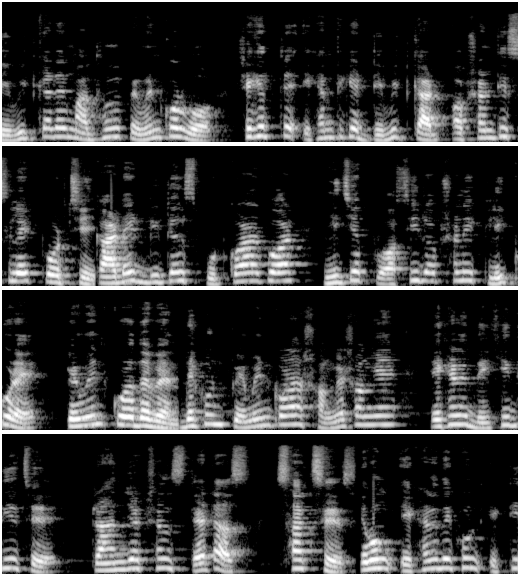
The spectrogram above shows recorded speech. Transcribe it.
ডেবিট কার্ডের মাধ্যমে পেমেন্ট করব, সেক্ষেত্রে এখান থেকে ডেবিট কার্ড অপশানটি সিলেক্ট করছি। কার্ডের ডিটেলস পুট করার পর নিচে প্রসিড অপশানে ক্লিক করে পেমেন্ট করে দেবেন। দেখুন পেমেন্ট করার সঙ্গে সঙ্গে এখানে দেখিয়ে দিয়েছে ট্রানজ্যাকশন স্ট্যাটাস সাকসেস এবং এখানে দেখুন একটি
